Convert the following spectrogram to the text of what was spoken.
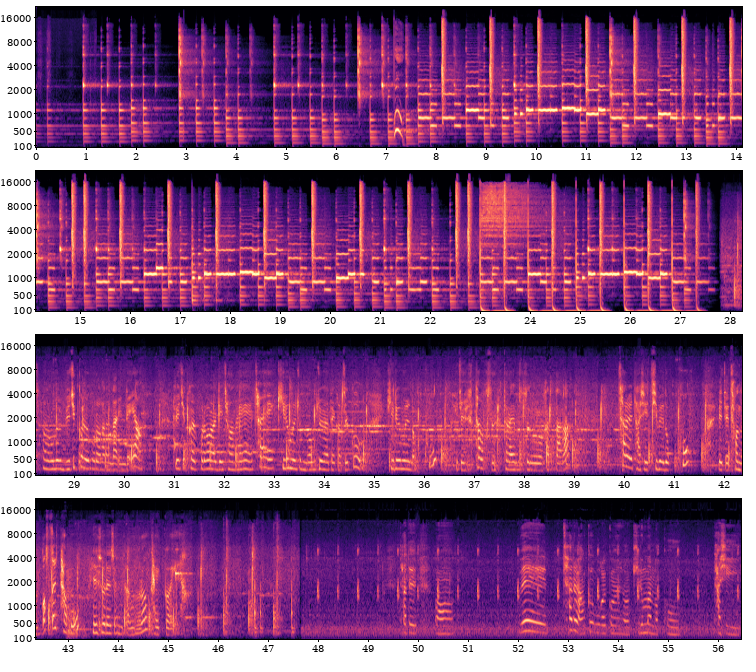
저는 보러 가는 날인데요. 뮤지컬 보러 가기 전에 차에 기름을 좀 넣어줘야 돼가지고 기름을 넣고 이제 스타벅스 드라이브스루로 갔다가 차를 다시 집에 놓고 이제 저는 버스를 타고 예술의 전당으로 갈 거예요. 다들 어, 왜 차를 안 끄고 갈 거면서 기름만 넣고 다시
